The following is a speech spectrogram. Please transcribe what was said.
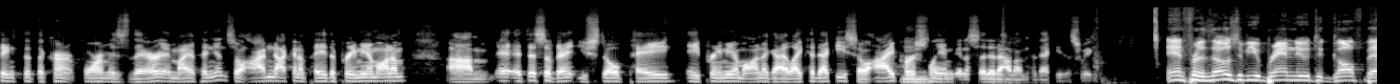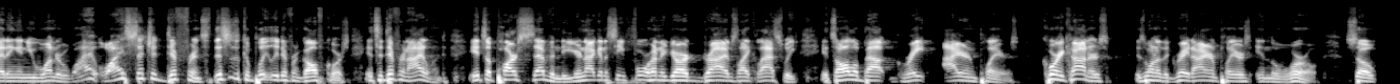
think that the current form is there, in my opinion. So I'm not going to pay the premium on him. Um, at this event, you still pay a premium on a guy like Hideki. So I mm-hmm. personally mm. am going to sit it out on Hideki this week. And for those of you brand new to golf betting and you wonder why why such a difference? This is a completely different golf course. It's a different island. It's a par 70. You're not going to see 400 yard drives like last week. It's all about great iron players. Corey Conners is one of the great iron players in the world. So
